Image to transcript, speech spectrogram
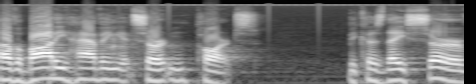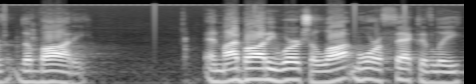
of a body having its certain parts because they serve the body. And my body works a lot more effectively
